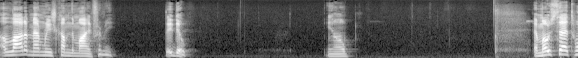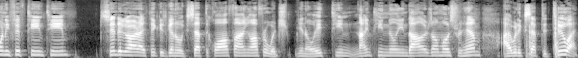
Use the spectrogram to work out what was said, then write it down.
a lot of memories come to mind for me. They do. You know, and most of that 2015 team, Syndergaard, I think, is going to accept the qualifying offer, which, you know, 18, 19 million dollars almost for him. I would accept it too. I,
